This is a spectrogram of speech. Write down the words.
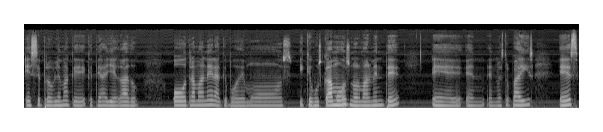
ese problema que, te ha llegado. Otra manera que podemos y que buscamos normalmente eh, en, en nuestro país es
